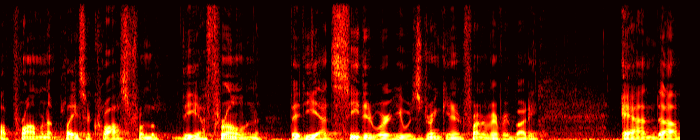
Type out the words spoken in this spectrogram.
a prominent place across from the, the uh, throne that he had seated where he was drinking in front of everybody. And uh,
